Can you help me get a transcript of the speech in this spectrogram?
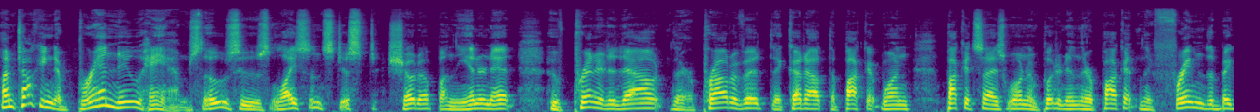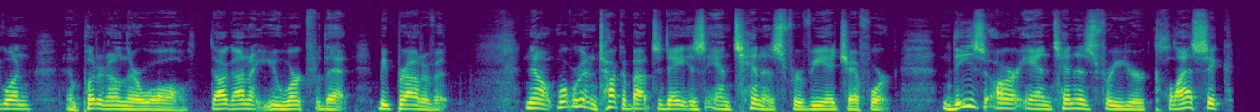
I'm talking to brand new hams, those whose license just showed up on the internet, who've printed it out, they're proud of it, they cut out the pocket one, pocket size one, and put it in their pocket, and they framed the big one and put it on their wall. Doggone it, you worked for that. Be proud of it. Now, what we're going to talk about today is antennas for VHF work. These are antennas for your classic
